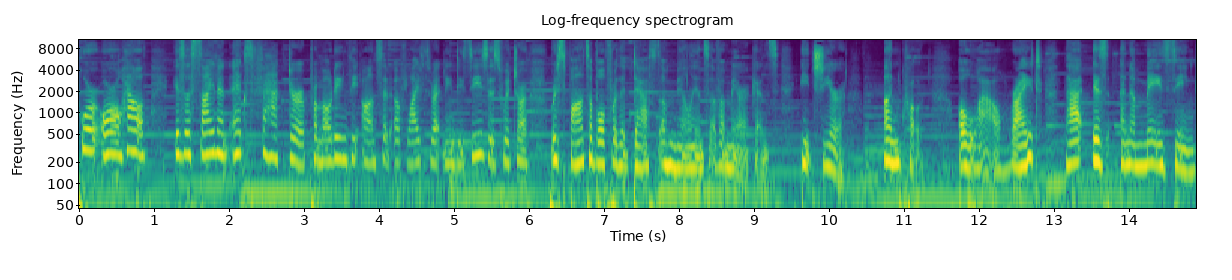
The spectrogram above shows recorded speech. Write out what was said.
poor oral health is a silent X factor promoting the onset of life threatening diseases, which are responsible for the deaths of millions of Americans each year. Unquote. Oh, wow, right? That is an amazing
